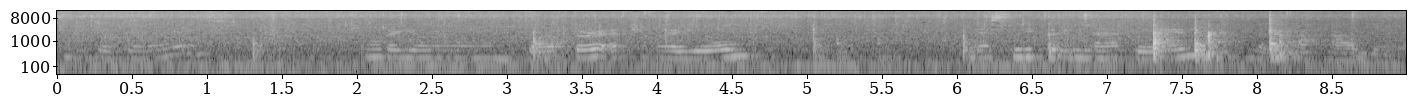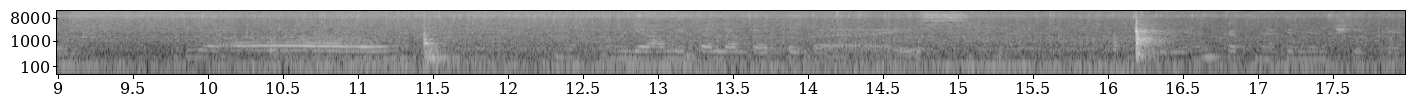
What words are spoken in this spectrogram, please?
Ito guys. Para yung butter at saka yung Nestle cream natin na nakahalo. Wow! Ang yummy talaga to guys. Ayan, cut natin yung chicken.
